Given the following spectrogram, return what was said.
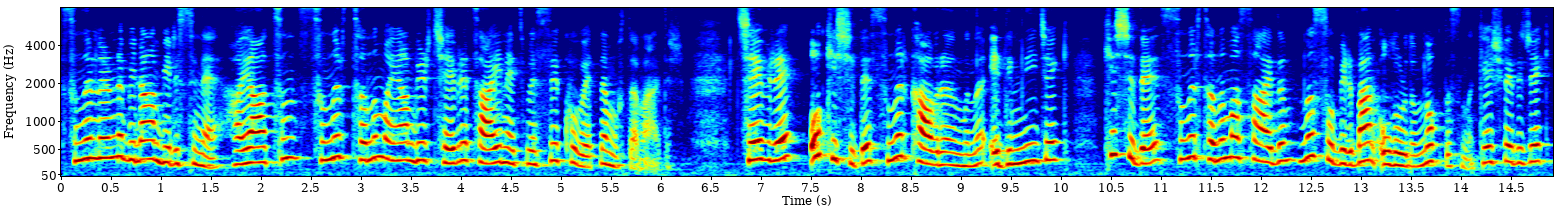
Sınırlarını bilen birisine hayatın sınır tanımayan bir çevre tayin etmesi kuvvetle muhtemeldir. Çevre o kişide sınır kavramını edimleyecek, kişi de sınır tanımasaydım nasıl bir ben olurdum noktasını keşfedecek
